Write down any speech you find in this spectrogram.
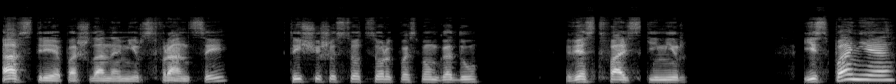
Австрия пошла на мир с Францией в 1648 году, Вестфальский мир. Испания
